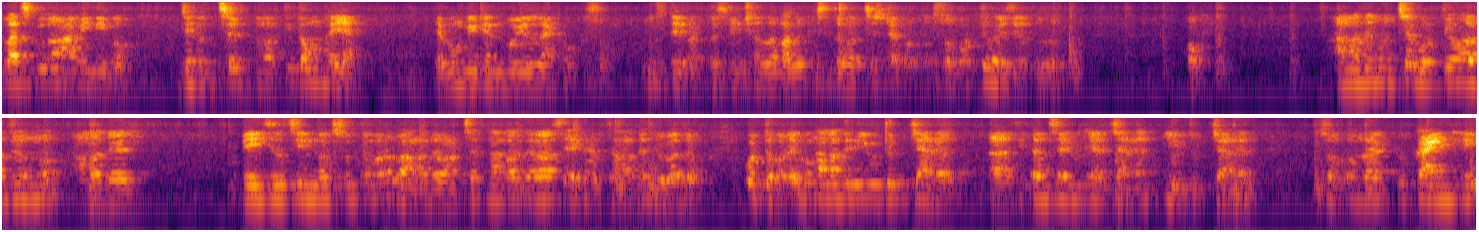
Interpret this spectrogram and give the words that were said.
ক্লাসগুলো আমি নিব। যে হচ্ছে তোমার তিতম ভাইয়া এবং রিটেন বইয়ের লেখক সো বুঝতেই পারতেছো ইনশাল্লাহ ভালো কিছু দেওয়ার চেষ্টা করব। সো ভর্তি হয়ে যাও দ্রুত। আমাদের হচ্ছে ভর্তি হওয়ার জন্য আমাদের পেজ হচ্ছে ইনবক্স করতে পারো বা আমাদের হোয়াটসঅ্যাপ নাম্বার দেওয়া আছে, এটা হচ্ছে আমাদের যোগাযোগ করতে পারো এবং আমাদের ইউটিউব চ্যানেল তিতাম সার্ভিকেয়ার চ্যানেল ইউটিউব চ্যানেল সো তোমরা একটু কাইন্ডলি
